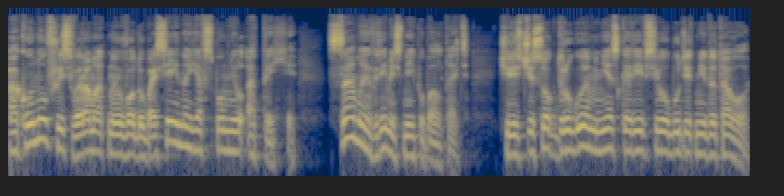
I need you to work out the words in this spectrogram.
Окунувшись в ароматную воду бассейна, я вспомнил о Техе. Самое время с ней поболтать. Через часок другой мне, скорее всего, будет не до того,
